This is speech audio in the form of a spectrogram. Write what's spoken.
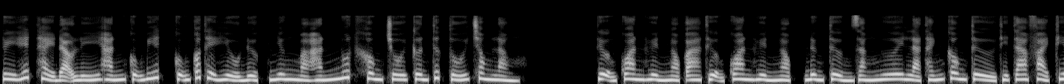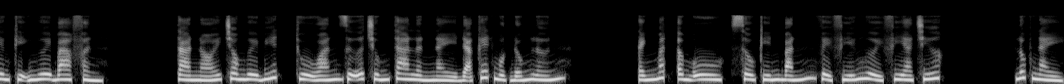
Tuy hết thảy đạo lý hắn cũng biết, cũng có thể hiểu được nhưng mà hắn nuốt không trôi cơn tức tối trong lòng. Thượng quan huyền ngọc a thượng quan huyền ngọc, đừng tưởng rằng ngươi là thánh công tử thì ta phải kiêng kỵ ngươi ba phần. Ta nói cho ngươi biết, thủ oán giữa chúng ta lần này đã kết một đống lớn. Ánh mắt âm u, sâu kín bắn về phía người phía trước. Lúc này,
